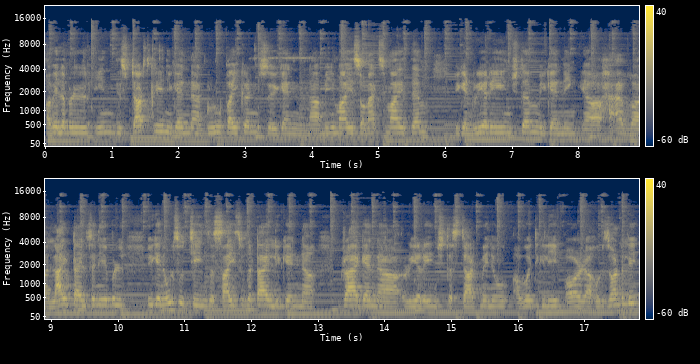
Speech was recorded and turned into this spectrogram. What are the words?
available in the start screen. You can uh, group icons so you can uh, minimize or maximize them. You can rearrange them. You can uh, have live tiles enabled. You can also change the size of the tile. You can drag and rearrange the start menu vertically or horizontally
